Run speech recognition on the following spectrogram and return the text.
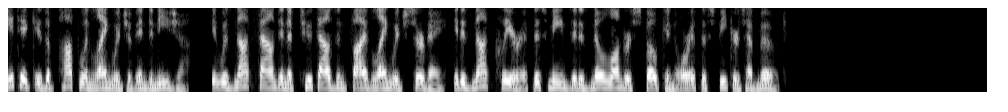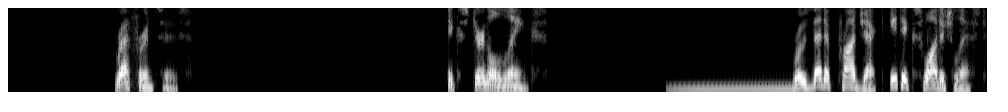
Itik is a Papuan language of Indonesia. It was not found in a 2005 language survey. It is not clear if this means it is no longer spoken or if the speakers have moved. References External links Rosetta Project, Itik Swadesh List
